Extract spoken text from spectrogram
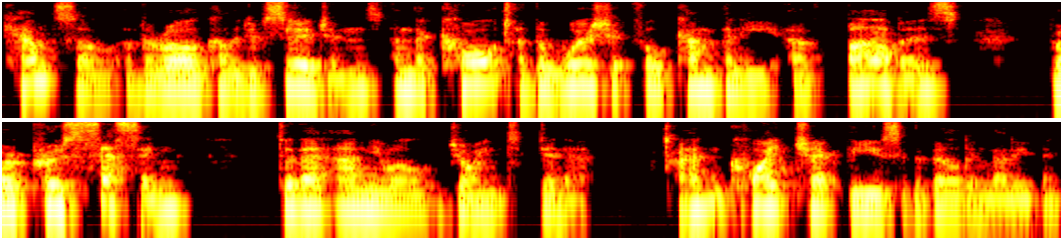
Council of the Royal College of Surgeons and the Court of the Worshipful Company of Barbers were processing to their annual joint dinner. I hadn't quite checked the use of the building that evening.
